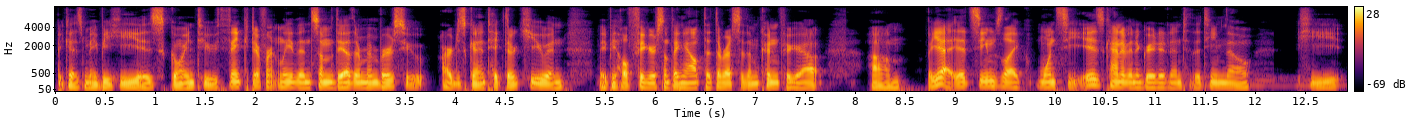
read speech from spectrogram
because maybe he is going to think differently than some of the other members who are just going to take their cue and maybe he'll figure something out that the rest of them couldn't figure out. Um, but yeah, it seems like once he is kind of integrated into the team, though, he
